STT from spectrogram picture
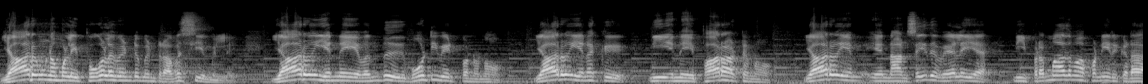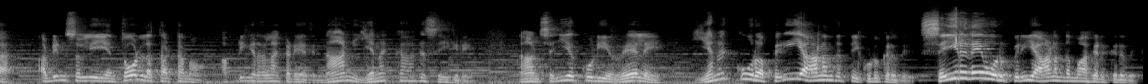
யாரும் நம்மளை புகழ வேண்டும் என்ற அவசியம் இல்லை யாரும் என்னை வந்து மோட்டிவேட் பண்ணணும் யாரும் எனக்கு நீ என்னை பாராட்டணும் யாரும் என் நான் செய்த வேலையை நீ பிரமாதமாக பண்ணியிருக்கடா அப்படின்னு சொல்லி என் தோளில் தட்டணும் அப்படிங்கிறதெல்லாம் கிடையாது. நான் எனக்காக செய்கிறேன். நான் செய்யக்கூடிய வேலை எனக்கு ஒரு பெரிய ஆனந்தத்தை கொடுக்கிறது. செய்கிறதே ஒரு பெரிய ஆனந்தமாக இருக்கிறது.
